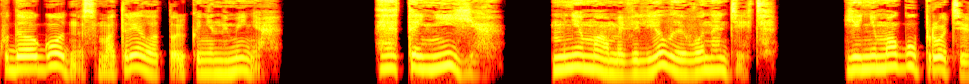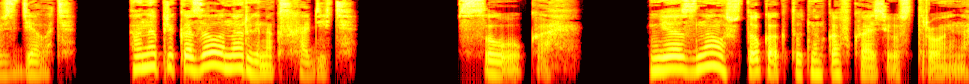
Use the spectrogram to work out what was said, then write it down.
Куда угодно смотрела, только не на меня. «Это не я. Мне мама велела его надеть. Я не могу против сделать. Она приказала на рынок сходить». «Сука. Я знал, что как тут на Кавказе устроено.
